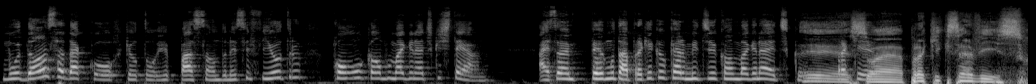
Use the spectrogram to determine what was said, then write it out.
mudança da cor que eu estou passando nesse filtro com o campo magnético externo. Aí você vai me perguntar, para que, que eu quero medir campo magnético? Isso, é. Para que, que serve isso?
